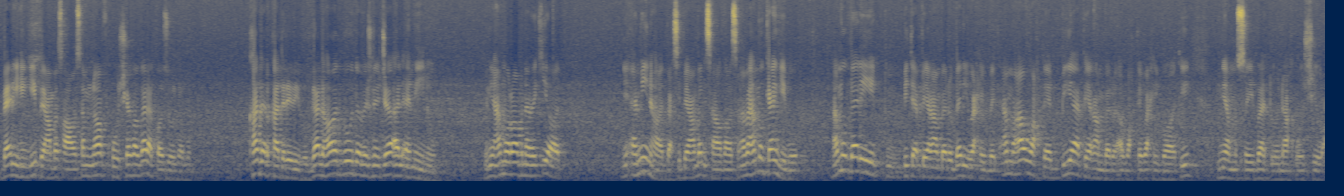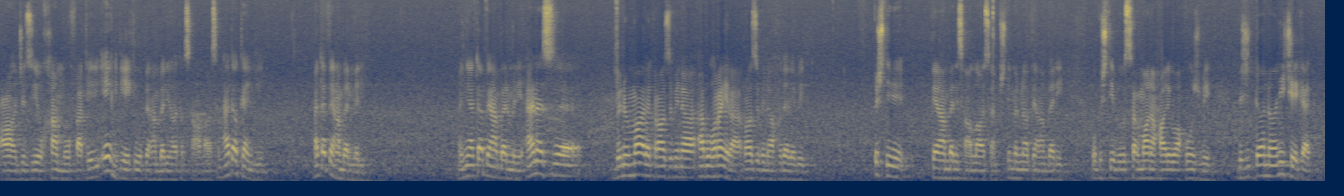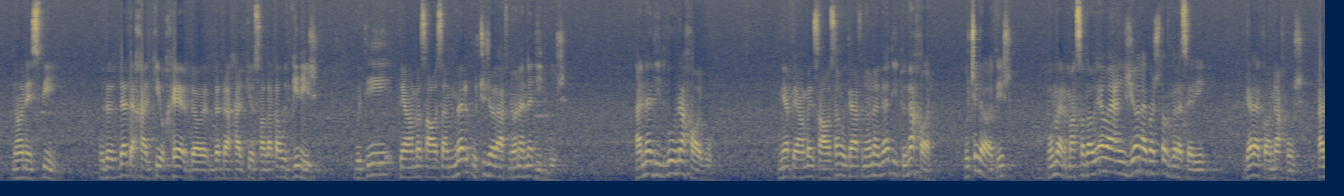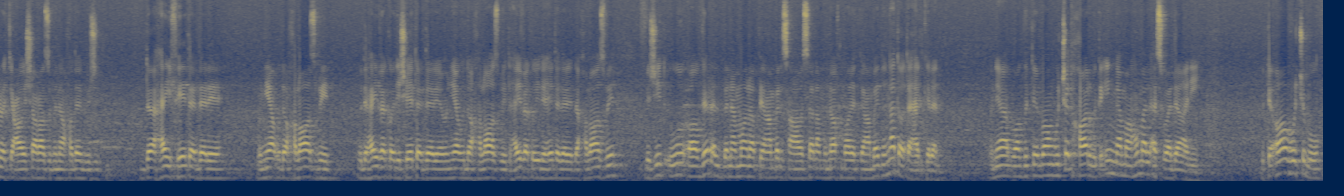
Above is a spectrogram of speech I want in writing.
بری هنگی پیغمبر صلی الله علیه و سلم ناف خوشی که گلکا زور بو قدر قدری بی بو گل هات بو دا بجن جاء الامینو ونی همو راب نوکی هات نی امین هاد. بحثی پیغمبر صلی الله علیه و سلم اما همو کنگی بود. همو بری بیت پیغمبر و بری وحی بیت. اما أو وقت بیا پیغمبر أو وقت وحی باتی. نیا مصیبت و نخوشی و عاجزی و خم و فقیری. ایک دیگه که پیغمبری هات صلی الله علیه و سلم حتی کنگی. حتی پیغمبر مری. يعني حتى پیغمبر مری. انس بن مالك راضي بنا ابو هريره راضي بنا خدا لبيت بشتي پیغمبری صلی الله علیه و سلم بشتي مرنا پیغمبری. و بشتي بسرمان حالی و خوش بید بجید دا نانی چه کد؟ نان سپی و دا دتا خلکی و خیر دا دتا خلکی و صدقه و گریش. گوتی پیغمبر صلی اللہ علیہ وسلم مر و چجور افنانه ندید بوش. ها ندید بو نخار بو. نیا پیغمبر صلی اللہ علیہ وسلم گوتی افنانه ندید و نخار و چه لاتیش؟ و مر مصدا و اوه عن جیان طف برسری گلکا نخوش. هر وقتی عایشه رازو بنا خدا بجید دا حیف هیتا داره. و نیا و دا خلاص بید. وده هاي وكادي شيتا داري ونيا وده خلاص بيت هاي وكادي ده هيتا داري ده خلاص بيت بجيت أو آگر البنا مالا پیغمبر صلی الله علیه وسلم و ناف مال پیغمبر ده نتا تهل کرن. ونیا وقتی بانگو چت خار بوده؟ انما هم الاسودانی. بوده آب و چه بو؟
